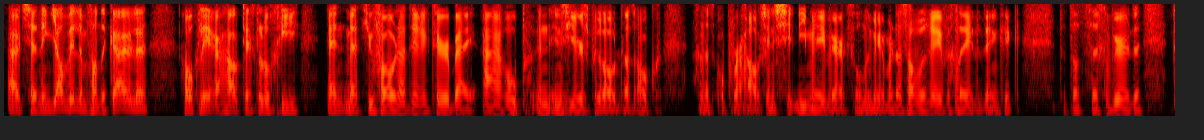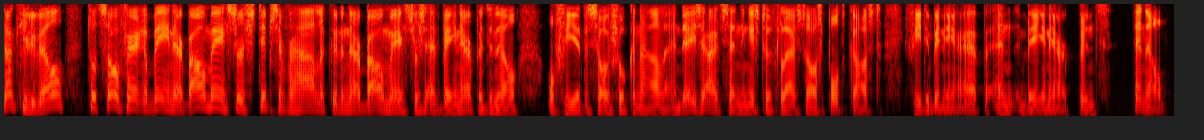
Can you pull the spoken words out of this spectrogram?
uitzending. Jan-Willem van der Kuilen, hoogleraar houttechnologie. En Matthew Vola, directeur bij AROEP, een ingenieursbureau dat ook aan het Opera House in Sydney meewerkt onder meer. Maar dat is alweer even geleden, denk ik, dat dat uh, gebeurde. Dank jullie wel. Tot zover BNR Bouwmeesters. Tips en verhalen kunnen naar bouwmeesters.bnr.nl of via de social kanalen. En deze uitzending is terug te luisteren als podcast via de BNR-app en bnr.nl.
